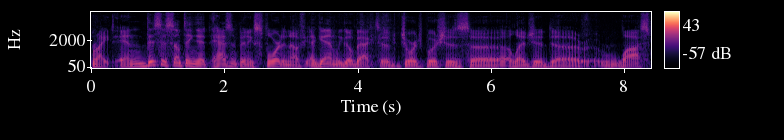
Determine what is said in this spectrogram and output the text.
Right. And this is something that hasn't been explored enough. Again, we go back to George Bush's uh, alleged uh, WASP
